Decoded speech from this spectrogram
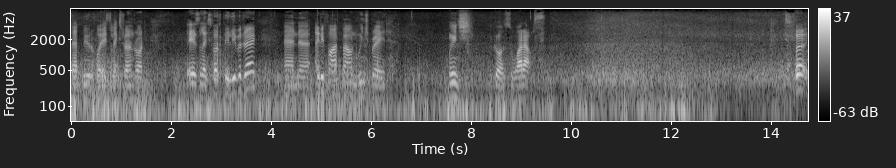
that beautiful SLX drone rod. The SLX 50 lever drag and uh, 85 pound winch braid. Winch, because what else? His, first,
